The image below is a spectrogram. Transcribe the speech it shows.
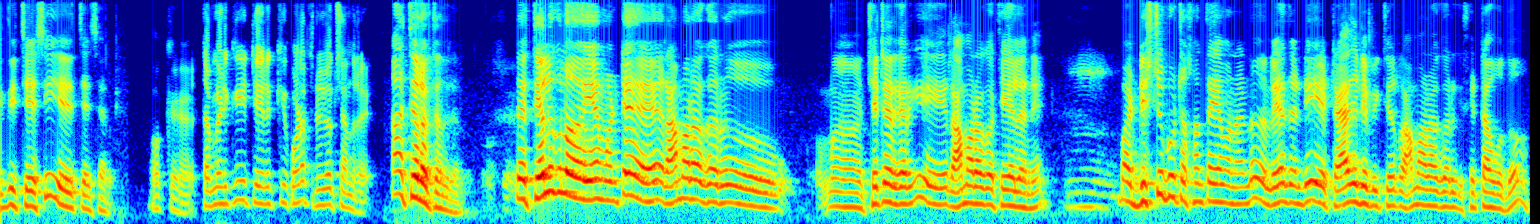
ఇది చేసి చేశారు. ఓకే. తమిళకి తెలుగుకి కూడా త్రిలోక్ చంద్రే తిరులోక్ చంద్ర తెలుగులో ఏమంటే రామారావు గారు చెట్టారు గారికి రామారావు గారు చేయాలని. బట్ డిస్ట్రిబ్యూటర్స్ అంతా ఏమన్నాడు లేదండి ట్రాజడీ పిక్చర్ రామారావు గారికి సెట్ అవ్వదు.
